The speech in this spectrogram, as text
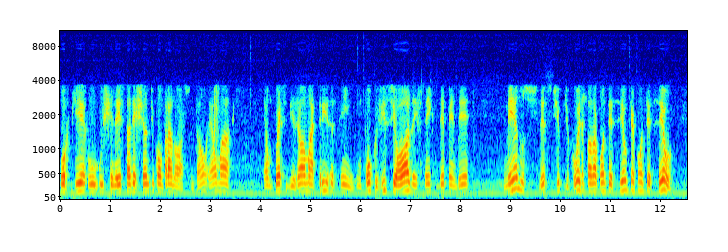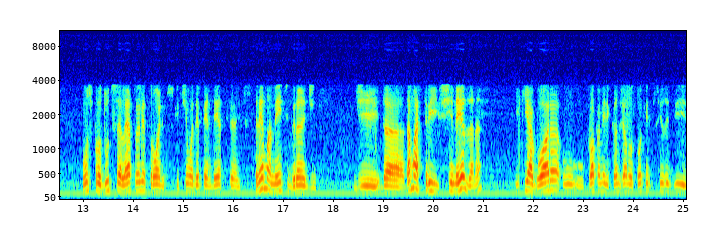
porque o, o chinês está deixando de comprar nosso. Então, é uma é um, como é que se diz, é uma matriz assim um pouco viciosa, a gente tem que depender menos desse tipo de coisa para não acontecer o que aconteceu com os produtos eletroeletrônicos, que tinham uma dependência extremamente grande de, da, da matriz chinesa, né? E que agora o, o, próprio americano já notou que ele precisa de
